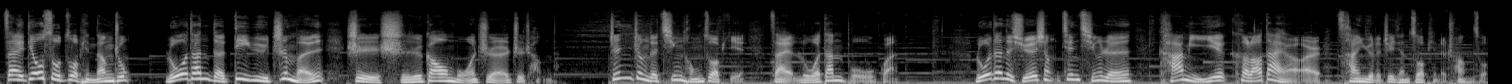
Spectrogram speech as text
在雕塑作品当中，罗丹的《地狱之门》是石膏磨制而制成的，真正的青铜作品在罗丹博物馆。罗丹的学生兼情人卡米耶·克劳戴尔参与了这件作品的创作。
